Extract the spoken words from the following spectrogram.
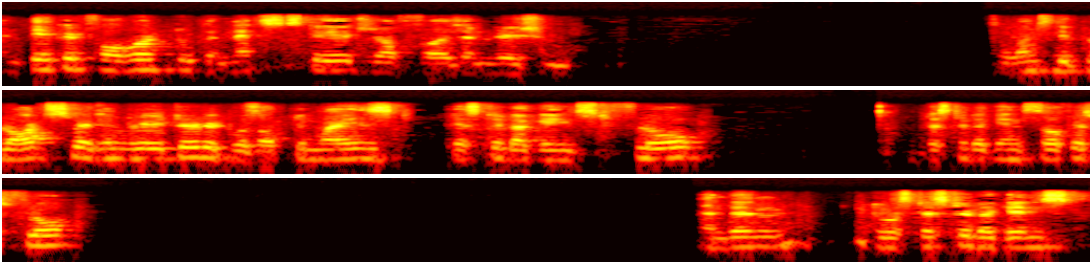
and take it forward to the next stage of uh, generation. So once the plots were generated, it was optimized, tested against flow, tested against surface flow, and then it was tested against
